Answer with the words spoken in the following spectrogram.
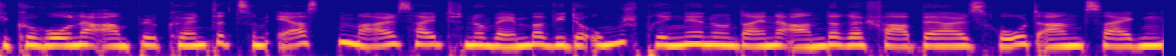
Die Corona-Ampel könnte zum ersten Mal seit November wieder umspringen und eine andere Farbe als Rot anzeigen.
